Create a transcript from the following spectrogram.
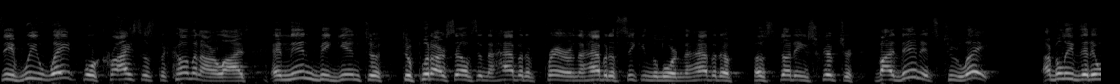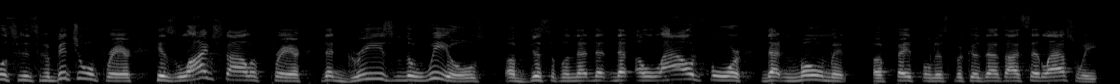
See, if we wait for crisis to come in our lives and then begin to, to put ourselves in the habit of prayer, in the habit of seeking the Lord, in the habit of, of studying Scripture, by then it's too late. I believe that it was his habitual prayer, his lifestyle of prayer, that greased the wheels of discipline, that, that, that allowed for that moment of faithfulness. Because as I said last week,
